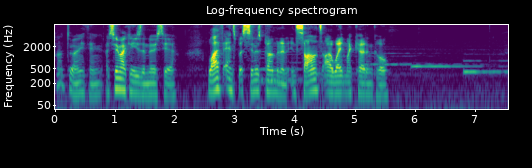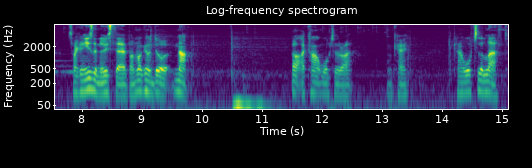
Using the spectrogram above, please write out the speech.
Can't do anything. I assume I can use the noose here. Life ends but sin is permanent. In silence I await my curtain call. So I can use the noose there, but I'm not gonna do it. Nah. Oh, I can't walk to the right. Okay. Can I walk to the left?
